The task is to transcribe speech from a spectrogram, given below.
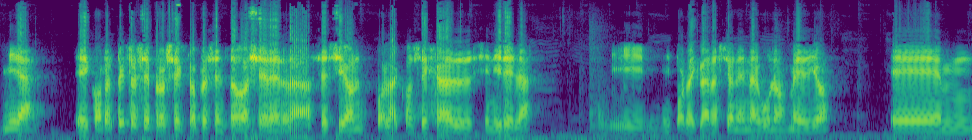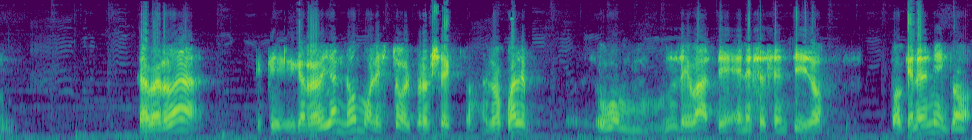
Mira, eh, con respecto a ese proyecto presentado ayer en la sesión por la concejal Cinirela y, por declaración en algunos medios, eh, la verdad que, en realidad no molestó el proyecto, en lo cual hubo un debate en ese sentido, porque en el mismo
